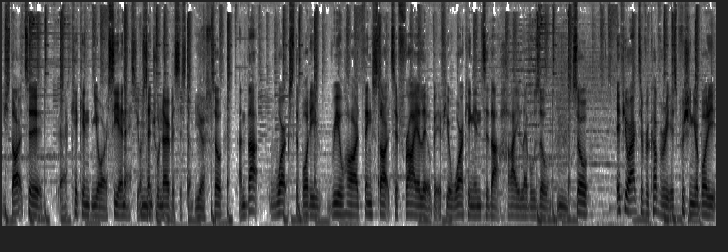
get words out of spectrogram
you start to uh, kick in your CNS, your mm. central nervous system. Yes. So and that works the body real hard. Things start to fry a little bit if you're working into that high level zone. Mm. So if your active recovery is pushing your body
